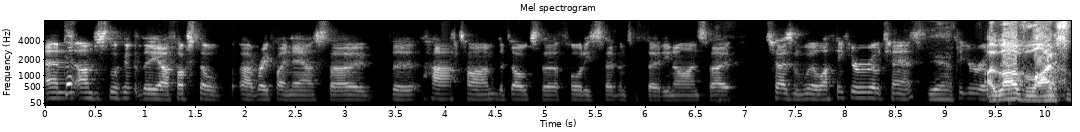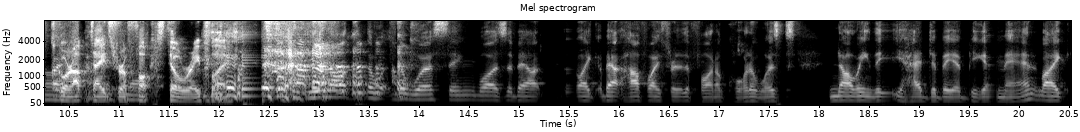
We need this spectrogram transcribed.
And I'm just looking at the uh, Foxtel uh, replay now. So the halftime, the Dogs are 47 to 39. So Chas and Will, I think you're a real chance. Yeah. I think you're a real I love live That's right. score updates for a Foxtel replay. you know the, the worst thing was about like about halfway through the final quarter was knowing that you had to be a bigger man like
